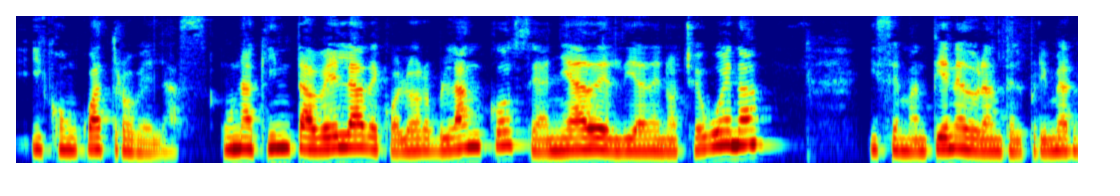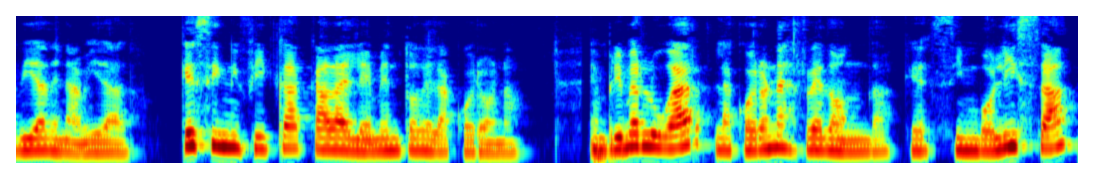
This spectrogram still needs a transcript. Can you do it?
y con cuatro velas. Una quinta vela de color blanco se añade el día de Nochebuena y se mantiene durante el primer día de Navidad. ¿Qué significa cada elemento de la corona? En primer lugar, la corona es redonda, que simboliza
